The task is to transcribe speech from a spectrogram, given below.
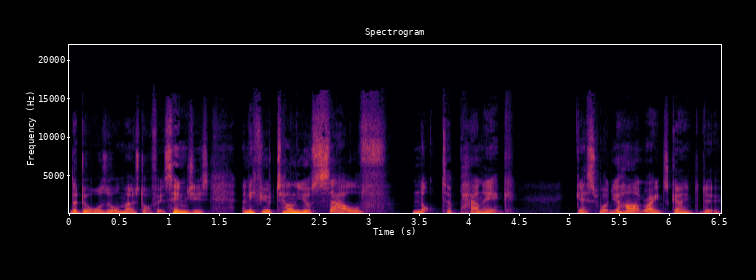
The door's almost off its hinges. And if you tell yourself not to panic, guess what your heart rate's going to do?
